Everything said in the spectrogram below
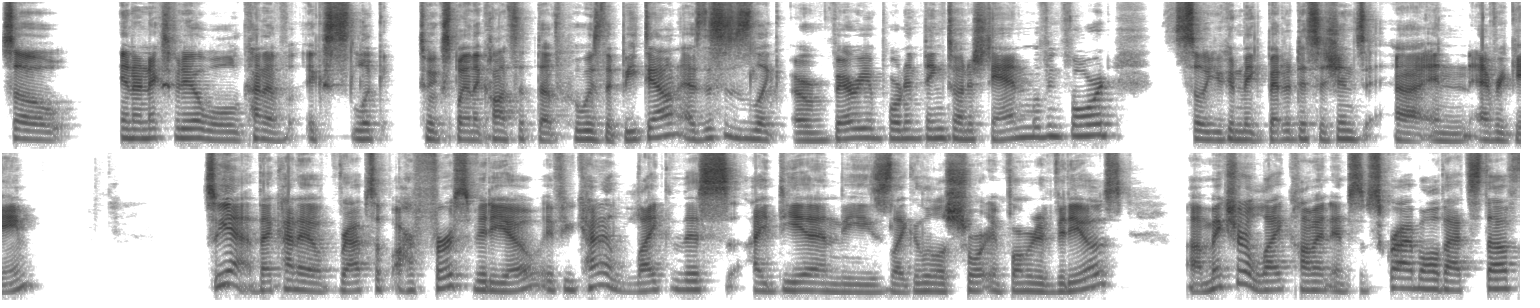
So in our next video, we'll kind of ex- look to explain the concept of who is the beatdown, as this is like a very important thing to understand moving forward, so you can make better decisions uh, in every game. So yeah, that kind of wraps up our first video. If you kind of like this idea and these like little short informative videos, uh, make sure to like, comment, and subscribe, all that stuff,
